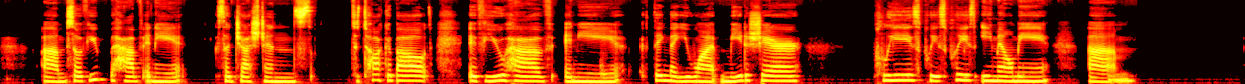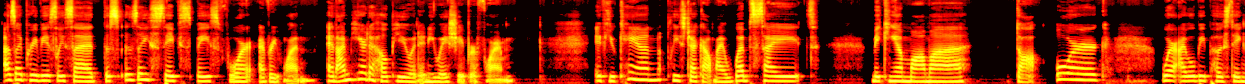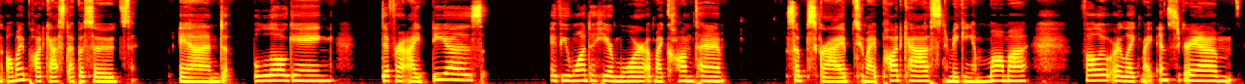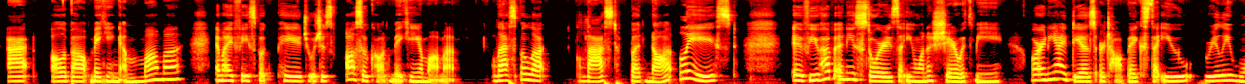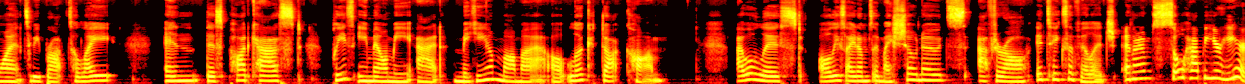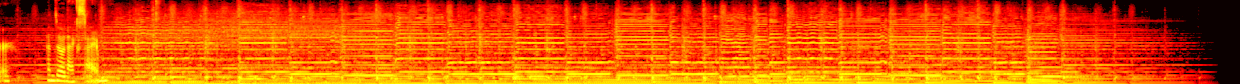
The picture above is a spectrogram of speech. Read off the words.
Um, so if you have any suggestions to talk about. If you have anything that you want me to share, please, please, please email me. Um, as I previously said, this is a safe space for everyone, and I'm here to help you in any way, shape, or form. If you can, please check out my website, makingamama.org, where I will be posting all my podcast episodes and blogging, different ideas. If you want to hear more of my content, subscribe to my podcast, Making a Mama. Follow or like my Instagram at All About Making a Mama and my Facebook page, which is also called Making a Mama. Last but, lot, last but not least, if you have any stories that you want to share with me or any ideas or topics that you really want to be brought to light, in this podcast, please email me at makingamama at outlook.com. I will list all these items in my show notes. After all, it takes a village, and I'm so happy you're here. Until next time.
